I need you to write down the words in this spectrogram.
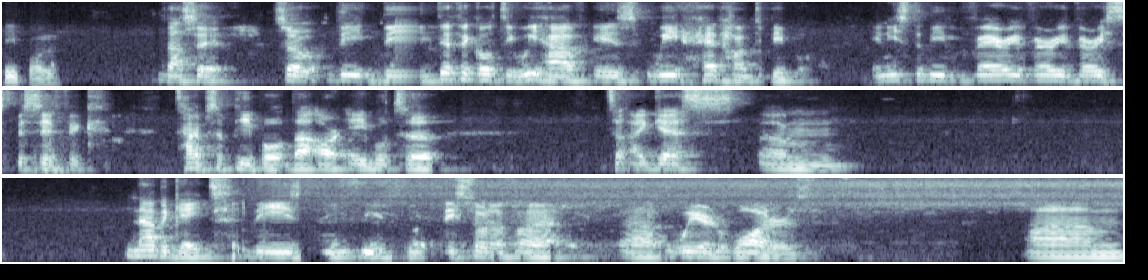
people That's it. So the the difficulty we have is we headhunt people. It needs to be very, very, very specific types of people that are able to to I guess um, navigate these these, these sort of uh, uh, weird waters. Um,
